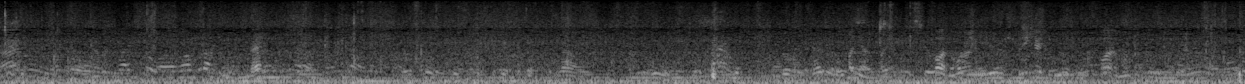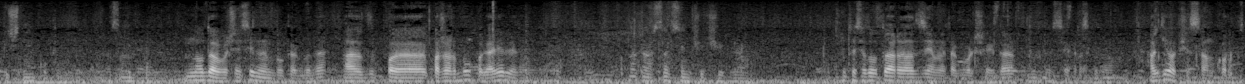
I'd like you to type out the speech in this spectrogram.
Thank you. Ну да, очень сильный был, как бы, да. А по- пожар был, погорели? да? Пожар совсем чуть-чуть, да. Ну, то есть это удары от земли так больше да, для всех рассказал. А где вообще сам корпус?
